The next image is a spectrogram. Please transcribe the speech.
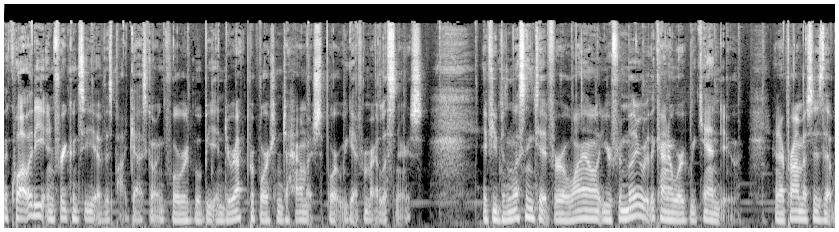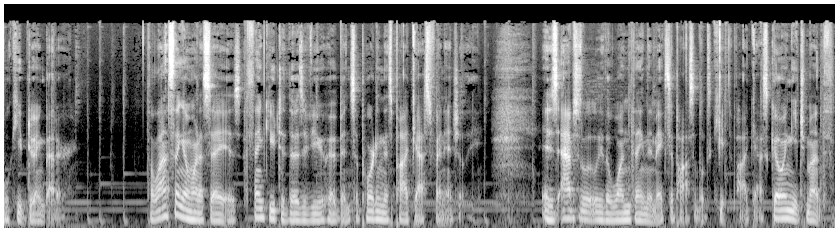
The quality and frequency of this podcast going forward will be in direct proportion to how much support we get from our listeners. If you've been listening to it for a while, you're familiar with the kind of work we can do, and our promise is that we'll keep doing better. The last thing I want to say is thank you to those of you who have been supporting this podcast financially. It is absolutely the one thing that makes it possible to keep the podcast going each month.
